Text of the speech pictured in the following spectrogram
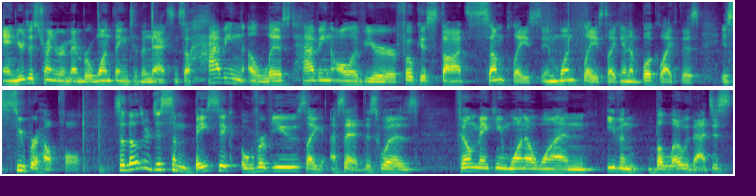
and you're just trying to remember one thing to the next. And so, having a list, having all of your focused thoughts someplace in one place, like in a book like this, is super helpful. So, those are just some basic overviews. Like I said, this was filmmaking 101 even below that just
